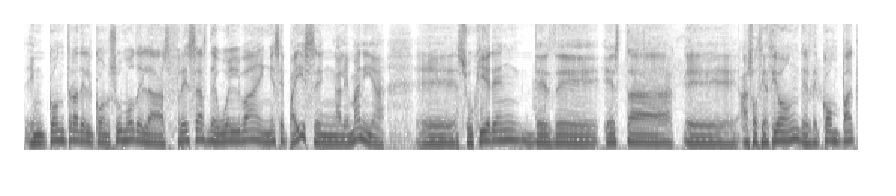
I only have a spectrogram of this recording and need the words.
en contra del consumo de las fresas de Huelva en ese país, en Alemania. Eh, sugieren desde esta eh, asociación, desde Compact,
